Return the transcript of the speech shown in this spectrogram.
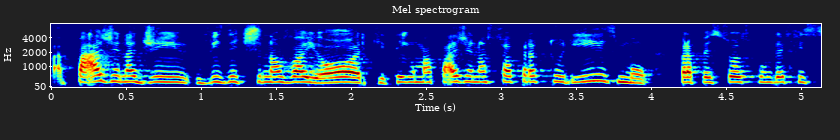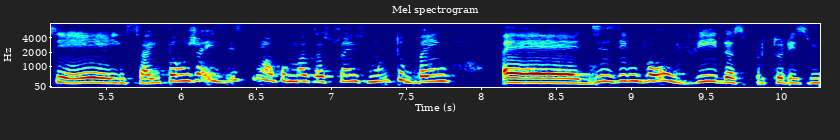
a página de Visit Nova York, tem uma página só para turismo, para pessoas com deficiência. Então, já existem algumas ações muito bem é, desenvolvidas por turismo,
